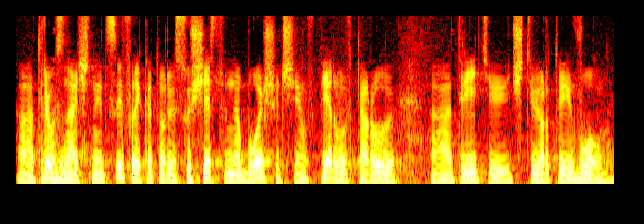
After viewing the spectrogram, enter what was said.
э, трехзначные цифры, которые существенно больше, чем в первую, вторую, э, третью и четвертую волны.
